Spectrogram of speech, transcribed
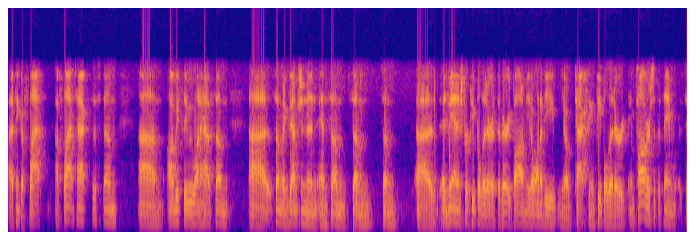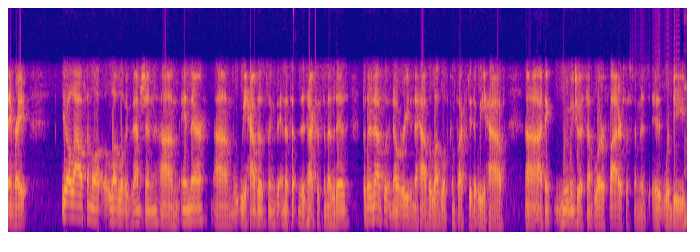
I think a flat a flat tax system um, obviously we want to have some uh, some exemption and, and some some some uh, advantage for people that are at the very bottom. You don't want to be, you know, taxing people that are impoverished at the same same rate. You allow some level of exemption um, in there. Um, we, we, have those things in the, the, tax system as it is, but there's absolutely no reason to have the level of complexity that we have. Uh, I think moving to a simpler, flatter system is it would be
